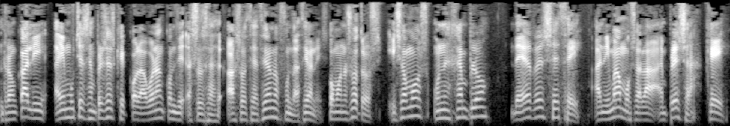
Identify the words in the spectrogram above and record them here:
Roncali hay muchas empresas que colaboran con asocia asociaciones o fundaciones, como nosotros, y somos un ejemplo de RSC. Animamos a la empresa que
